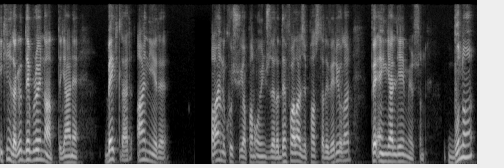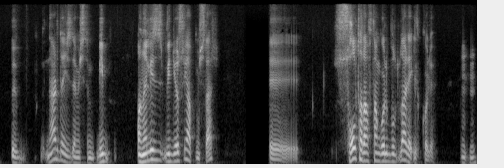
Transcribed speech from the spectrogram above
ikinci dakikada De Bruyne attı. Yani bekler aynı yere aynı koşu yapan oyunculara defalarca pasları veriyorlar ve engelleyemiyorsun. Bunu e, nerede izlemiştim? Bir analiz videosu yapmışlar. E, sol taraftan golü buldular ya ilk golü. Hı hı.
